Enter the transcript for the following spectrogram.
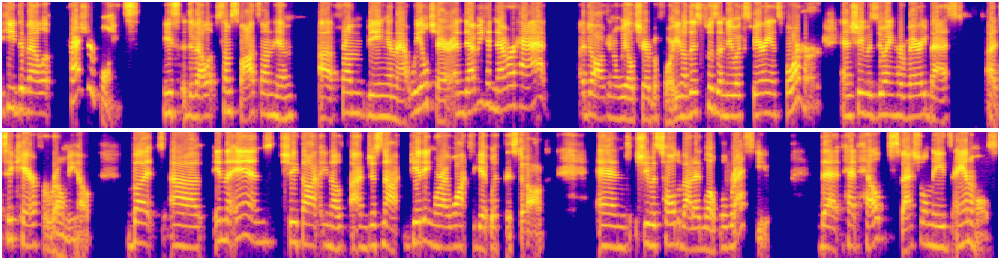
he developed pressure points he's developed some spots on him uh, from being in that wheelchair. And Debbie had never had a dog in a wheelchair before. You know, this was a new experience for her, and she was doing her very best uh, to care for Romeo. But uh, in the end, she thought, you know, I'm just not getting where I want to get with this dog. And she was told about a local rescue that had helped special needs animals.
